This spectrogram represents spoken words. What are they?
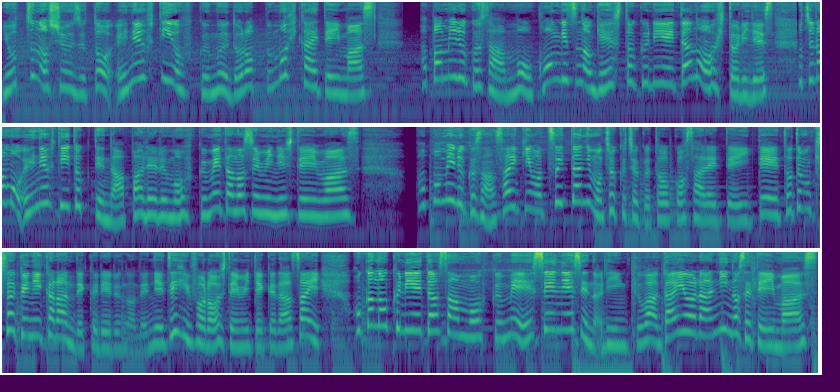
4つのシューズと NFT を含むドロップも控えています。パパミルクさんも今月のゲストクリエイターのお一人です。こちらも NFT 特典のアパレルも含め楽しみにしています。パパミルクさん最近はツイッターにもちょくちょく投稿されていてとても気さくに絡んでくれるのでねぜひフォローしてみてください。他のクリエイターさんも含め SNS へのリンクは概要欄に載せています。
